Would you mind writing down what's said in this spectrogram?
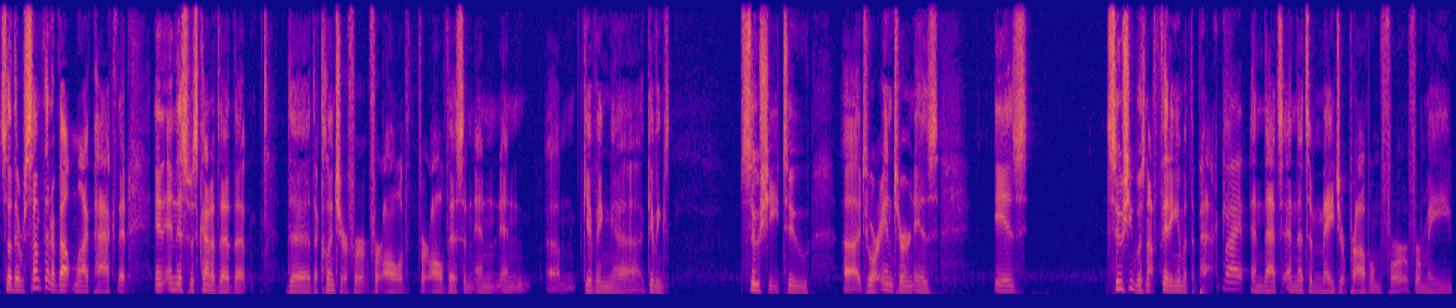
So there was something about my pack that, and, and this was kind of the the the the clincher for for all of for all of this, and and and um, giving uh, giving sushi to uh, to our intern is is sushi was not fitting him with the pack. Right. And that's and that's a major problem for for me,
